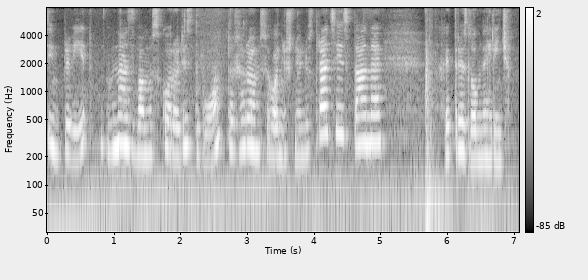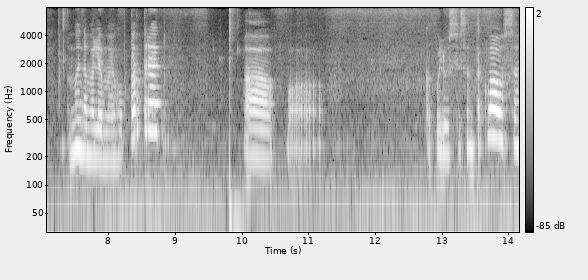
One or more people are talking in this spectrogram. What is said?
Всім привіт! В нас з вами скоро Різдво, тож героєм сьогоднішньої ілюстрації стане хитрий злобний Грінч. Ми намалюємо його портрет а, в а, капелюсі Санта-Клауса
